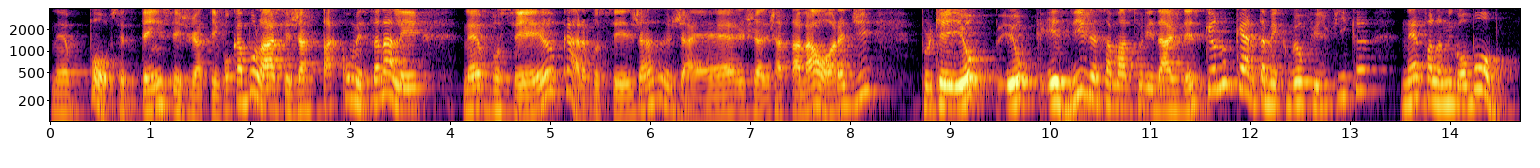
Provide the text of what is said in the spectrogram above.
Né? Pô, você tem, você já tem vocabulário, você já está começando a ler, né? Você, cara, você já, já é, já, já tá na hora de porque eu, eu exijo essa maturidade deles, porque eu não quero também que o meu filho fica, né, falando igual bobo,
